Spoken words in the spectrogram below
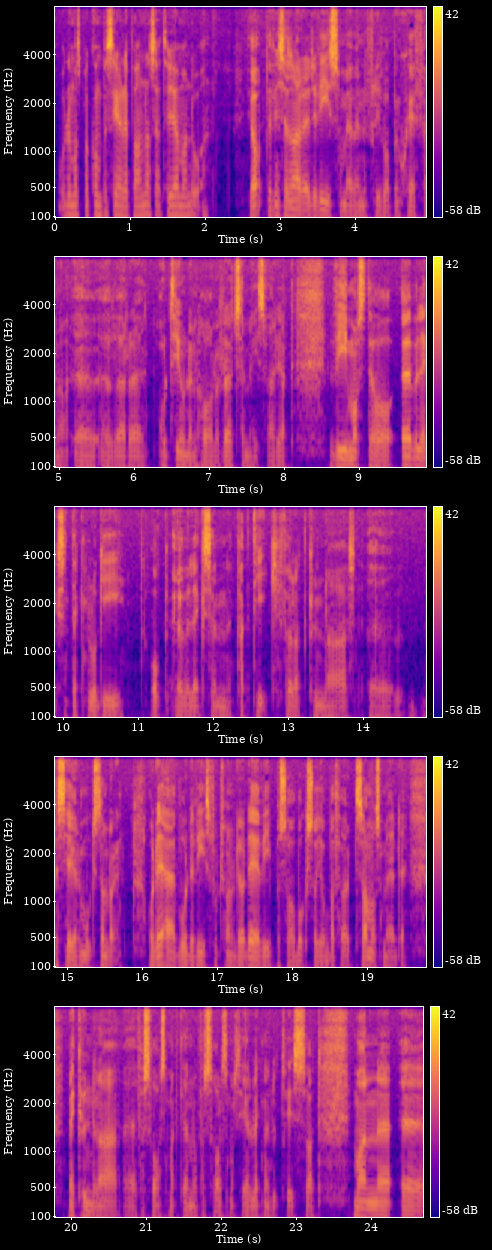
Och då måste man kompensera det på andra sätt. Hur gör man då? Ja, det finns en sån devis som även flygvapencheferna över årtionden har rört sig med i Sverige. Att vi måste ha överlägsen teknologi och överlägsen taktik för att kunna eh, besegra motståndaren. Och det är vår devis fortfarande och det är vi på Saab också jobbar för tillsammans med, med kunderna, eh, Försvarsmakten och Försvarets materielverk naturligtvis. Så att man, eh,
